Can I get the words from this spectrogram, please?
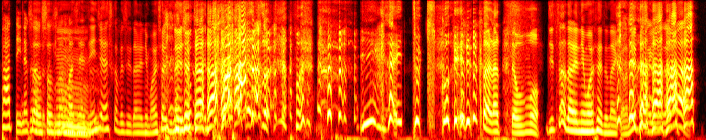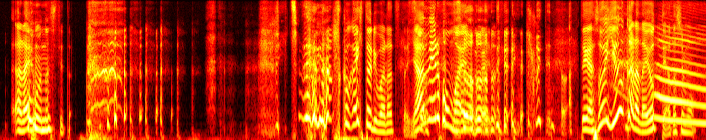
パーっていなくなった時そうそうそう、うん。まあ全然いいんじゃないですか。別に誰にも愛されてないでしょとか言って。意外と聞こえるからって思う。実は誰にも愛されてないからねとか言いながら洗い物してた。で 夏子が一人笑ってた「やめろお前」とか言って。聞こえてんだわてかそう言うからだよって私も。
